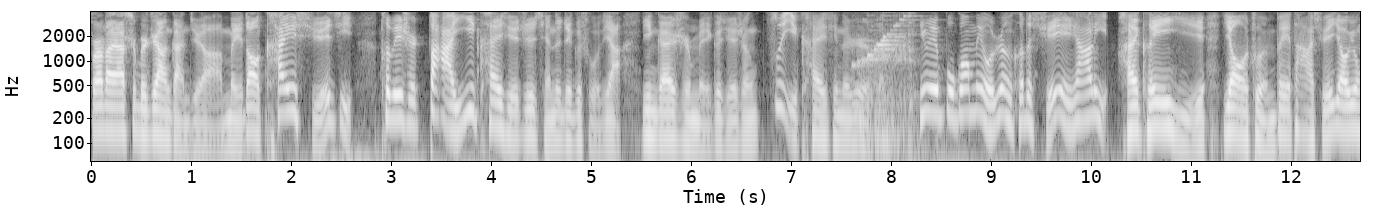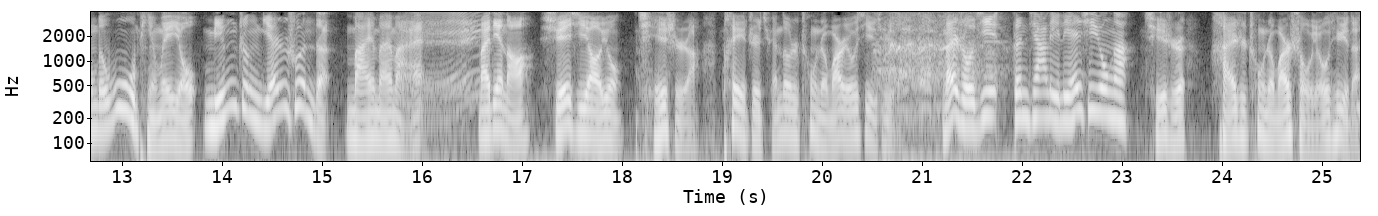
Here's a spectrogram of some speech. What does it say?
不知道大家是不是这样感觉啊？每到开学季，特别是大一开学之前的这个暑假，应该是每个学生最开心的日子，因为不光没有任何的学业压力，还可以以要准备大学要用的物品为由，名正言顺的买买买，买电脑学习要用，其实啊，配置全都是冲着玩游戏去的；买手机跟家里联系用啊，其实还是冲着玩手游去的。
